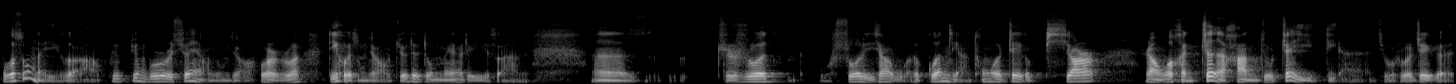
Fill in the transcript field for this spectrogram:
播送的一个啊，并并不是宣扬宗教或者说诋毁宗教，绝对都没有这个意思啊。嗯，只是说说了一下我的观点，通过这个片儿让我很震撼，就这一点，就是说这个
